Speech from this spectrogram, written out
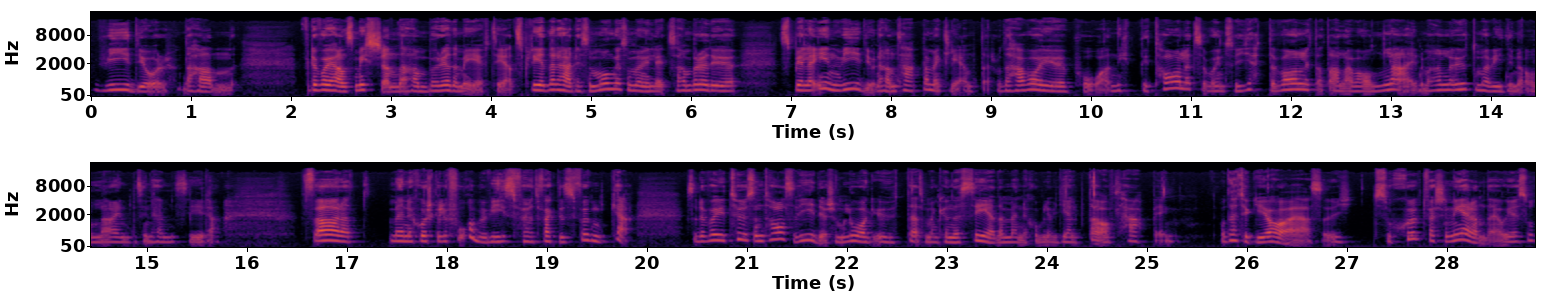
videor där han... För det var ju hans mission när han började med EFT, att sprida det här till så många som möjligt. Så han började ju spela in video när han tappade med klienter. Och det här var ju på 90-talet så det var ju inte så jättevanligt att alla var online. Men han la ut de här videorna online på sin hemsida. För att människor skulle få bevis för att det faktiskt funkar. Så det var ju tusentals videor som låg ute som man kunde se där människor blev hjälpta av tapping. Och det tycker jag är alltså så sjukt fascinerande och jag är så,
